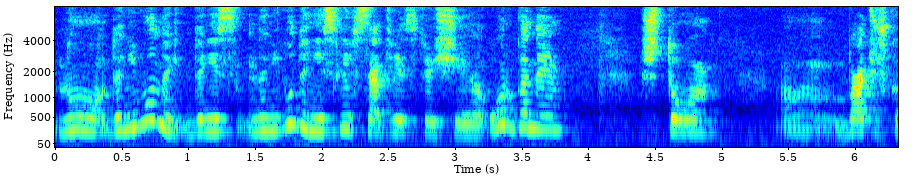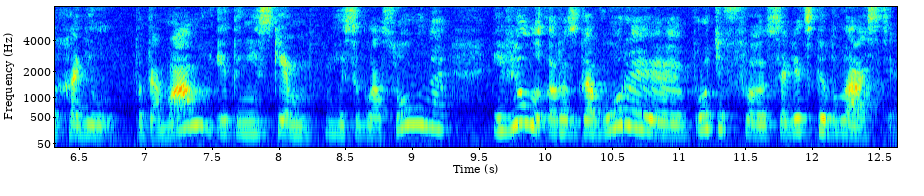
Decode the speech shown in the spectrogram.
Но до него, донес, на него донесли в соответствующие органы, что э, батюшка ходил по домам, это ни с кем не согласовано, и вел разговоры против советской власти.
